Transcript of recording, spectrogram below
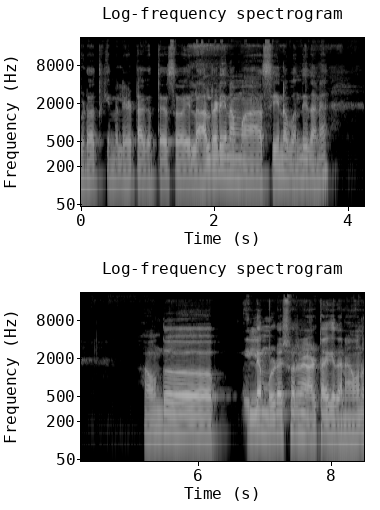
ಬಿಡೋದಕ್ಕಿಂತ ಲೇಟ್ ಆಗುತ್ತೆ. ಸೊ ಇಲ್ಲಿ ಆಲ್ರೆಡಿ ನಮ್ಮ ಸೀನ ಬಂದಿದ್ದಾನೆ. ಅವನದು ಇಲ್ಲೇ ಮುರುಡೇಶ್ವರನೇ ಆಲ್ಟ್ ಆಗಿದ್ದಾನೆ. ಅವನು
